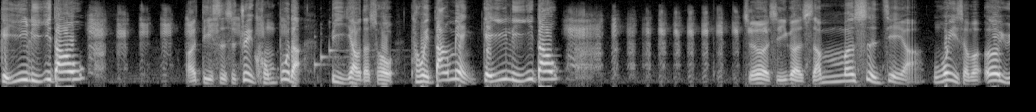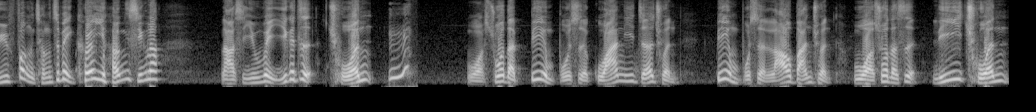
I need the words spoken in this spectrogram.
给你一刀；而第四是最恐怖的，必要的时候他会当面给你一刀。这是一个什么世界呀？为什么阿谀奉承之辈可以横行呢？那是因为一个字：蠢。嗯，我说的并不是管理者蠢，并不是老板蠢，我说的是你蠢。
